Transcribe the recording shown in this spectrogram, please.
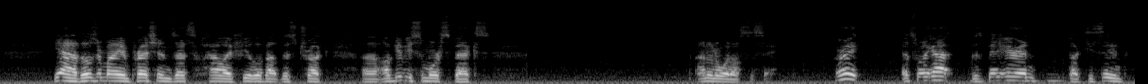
yeah, those are my impressions. That's how I feel about this truck. Uh, I'll give you some more specs. I don't know what else to say. All right, that's what I got. This has been Aaron. Talk to you soon.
